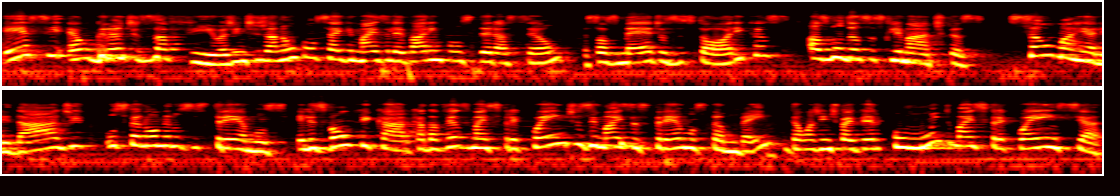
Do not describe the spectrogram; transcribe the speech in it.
Esse é o grande desafio. A gente já não consegue mais levar em consideração essas médias históricas. As mudanças climáticas são uma realidade. Os fenômenos extremos, eles vão ficar cada vez mais frequentes e mais extremos também. Então a gente vai ver com muito mais frequência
